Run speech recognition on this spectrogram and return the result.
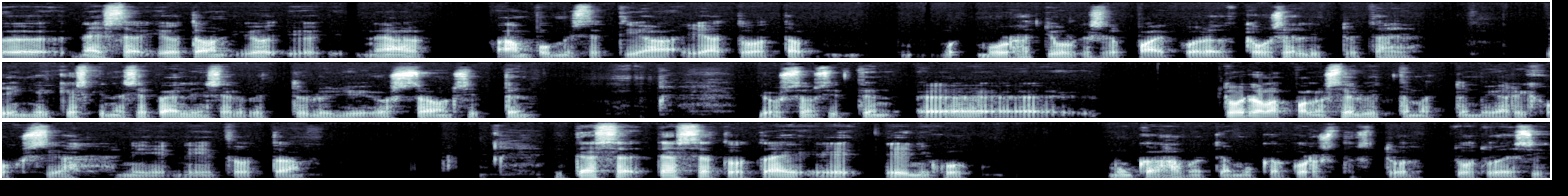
ö, näissä, joita on jo, jo, nämä ampumiset ja, ja tuota, murhat julkisilla paikoilla, jotka usein liittyy tähän jengin keskinäiseen välinselvittelyyn, jossa on sitten, jossa on sitten ö, todella paljon selvittämättömiä rikoksia, niin, niin, tota, niin tässä, tässä tota, ei, ei, ei niin kuin munkaan havaintojen mukaan korostetusti tuotu esiin.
